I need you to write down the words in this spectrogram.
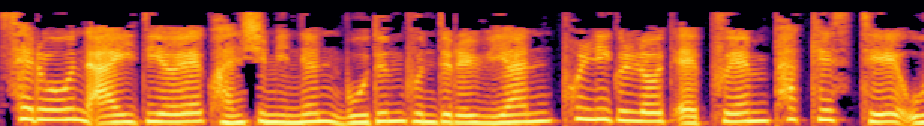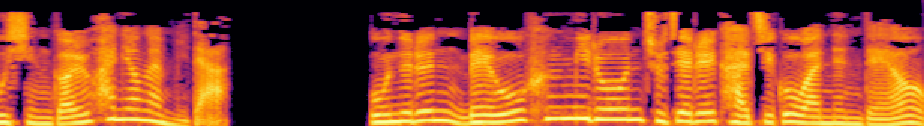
새로운 아이디어에 관심 있는 모든 분들을 위한 폴리글롯 FM 팟캐스트에 오신 걸 환영합니다. 오늘은 매우 흥미로운 주제를 가지고 왔는데요.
